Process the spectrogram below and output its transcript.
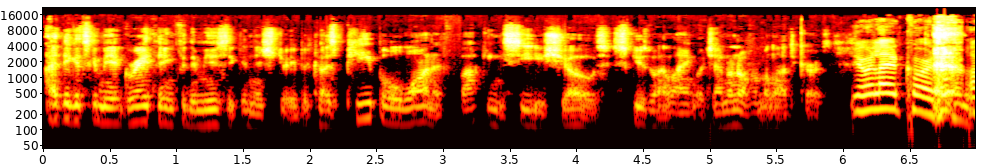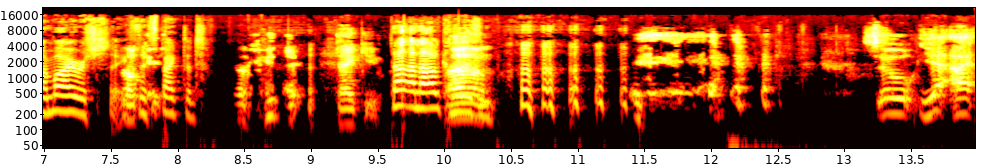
I think it's going to be a great thing for the music industry because people want to fucking see shows. Excuse my language. I don't know if I'm allowed to curse. You're allowed to curse. I'm Irish. It's okay. expected. Okay. Thank you. That and alcoholism. Um, so yeah, I,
